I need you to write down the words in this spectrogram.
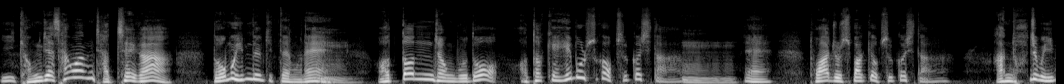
이 경제 상황 자체가 너무 힘들기 때문에 음. 어떤 정부도 어떻게 해볼 수가 없을 것이다. 음. 예, 도와줄 수밖에 없을 것이다. 안 도와주면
